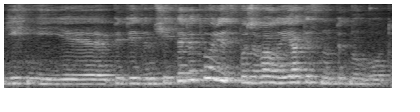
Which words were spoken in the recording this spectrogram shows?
їхній е, підвідомчій території, споживало якісну питну воду.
